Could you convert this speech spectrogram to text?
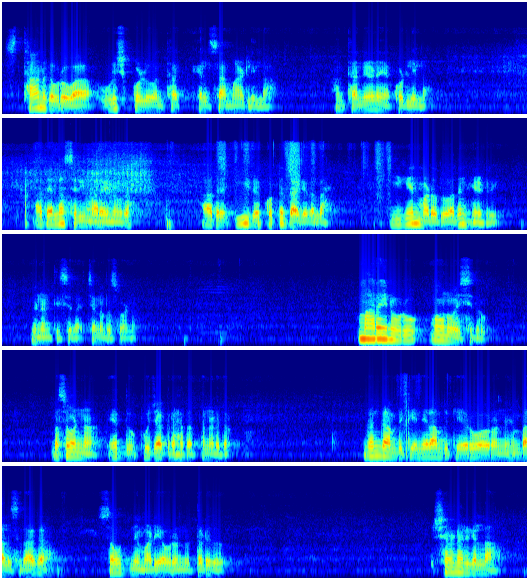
ಸ್ಥಾನ ಗೌರವ ಉಳಿಸಿಕೊಳ್ಳುವಂಥ ಕೆಲಸ ಮಾಡಲಿಲ್ಲ ಅಂಥ ನಿರ್ಣಯ ಕೊಡಲಿಲ್ಲ. ಅದೆಲ್ಲ ಸರಿ ಮಾರಾಯನವ್ರ. ಆದರೆ ಈಗ ಕೊಟ್ಟದ್ದಾಗ್ಯದಲ್ಲ. ಈಗೇನು ಮಾಡೋದು? ಅದನ್ನು ಹೇಳ್ರಿ. ವಿನಂತಿಸಿದ ಚನ್ನಬಸವಣ್ಣ. ಮಾರಾಯನವರು ಮೌನ ವಹಿಸಿದರು. ಬಸವಣ್ಣ ಎದ್ದು ಪೂಜಾಗೃಹದತ್ತ ನಡೆದರು. ಗಂಗಾಂಬಿಕೆ ನೀಲಾಂಬಿಕೆಯರು ಅವರನ್ನು ಹಿಂಬಾಲಿಸಿದಾಗ ಸಂಜ್ಞೆ ಮಾಡಿ ಅವರನ್ನು ತಡೆದು ಶರಣರಿಗೆಲ್ಲ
